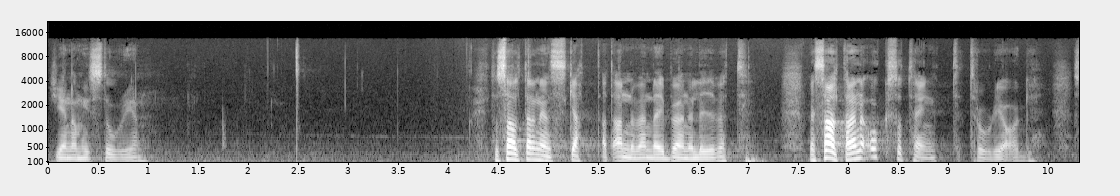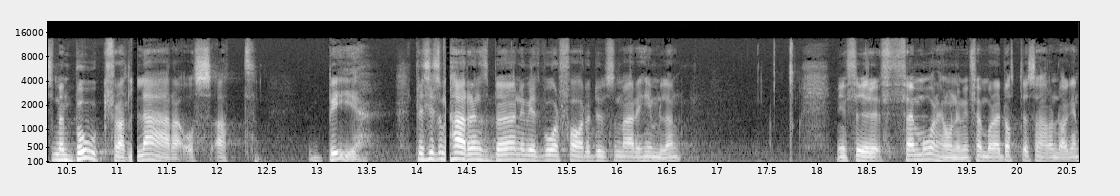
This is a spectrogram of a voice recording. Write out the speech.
genom historien. Så Saltaren är en skatt att använda i bönelivet. Men Saltaren är också tänkt, tror jag, som en bok för att lära oss att be. Precis som Herrens bön, ni vet vår Fader, du som är i himlen. Min fyra, fem år, hon är min femåriga dotter sa häromdagen,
